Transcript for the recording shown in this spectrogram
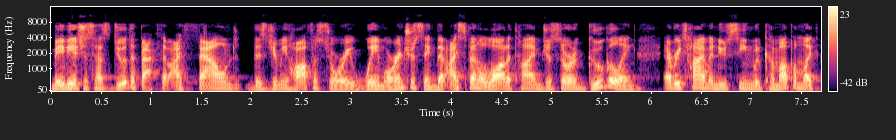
maybe it just has to do with the fact that I found this Jimmy Hoffa story way more interesting. That I spent a lot of time just sort of googling every time a new scene would come up. I'm like,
